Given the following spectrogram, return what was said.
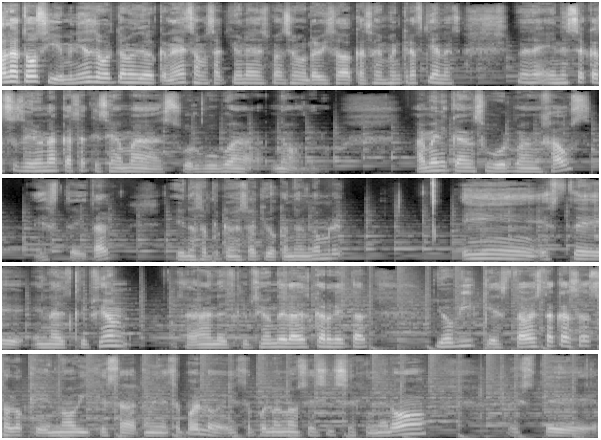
Hola a todos y bienvenidos de vuelta a un video del canal. Estamos aquí una vez más en un revisado a casas minecraftianas. En este caso sería una casa que se llama Suburban. No, no, no. American Suburban House. Este y tal. Y no sé por qué me estoy equivocando el nombre. Y este, en la descripción, o sea, en la descripción de la descarga y tal, yo vi que estaba esta casa, solo que no vi que estaba también este pueblo. Este pueblo no sé si se generó, este,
